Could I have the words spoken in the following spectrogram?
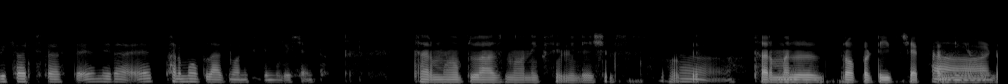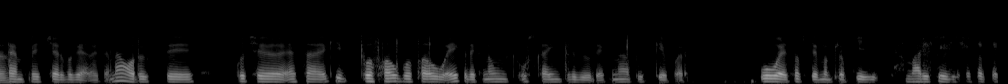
रिसर्च ट्रस्ट है मेरा है thermoplasmonic simulations thermoplasmonic simulations okay हाँ थर्मल प्रॉपर्टीज़ चेक करनी है हाँ मतलब। टेम्परेचर वगैरह का ना और उससे कुछ ऐसा है कि बफाऊ बफाऊ एक देखना उन, उसका इंटरव्यू देखना आप इसके ऊपर। वो है सबसे मतलब कि हमारी फ़ील्ड के सबसे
